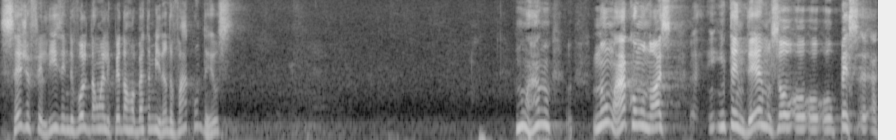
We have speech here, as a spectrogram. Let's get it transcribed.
Seja feliz, ainda vou lhe dar um LP da Roberta Miranda, vá com Deus. Não há, não, não há como nós eh, entendermos ou, ou, ou, ou eh,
